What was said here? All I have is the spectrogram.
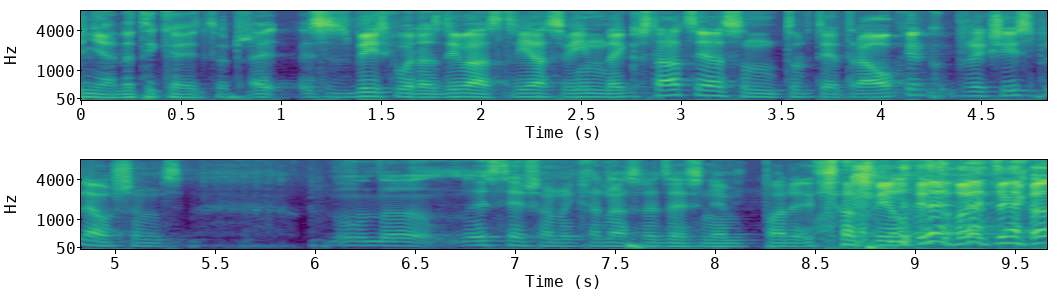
ziņā ne tikai tur. es esmu bijis kaut kādās divās, trijās vīna degustācijās, un tur tie trauki ir priekš izpļaušanas. Un, uh, es tiešām nekad neesmu redzējis viņiem tādu pielietojumu.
